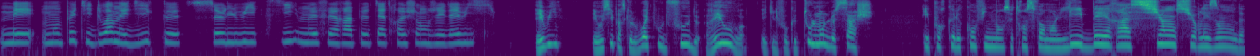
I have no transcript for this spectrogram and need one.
mais mon petit doigt me dit que celui-ci me fera peut-être changer d'avis. Et oui, et aussi parce que le Whitewood Food réouvre et qu'il faut que tout le monde le sache. Et pour que le confinement se transforme en libération sur les ondes,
